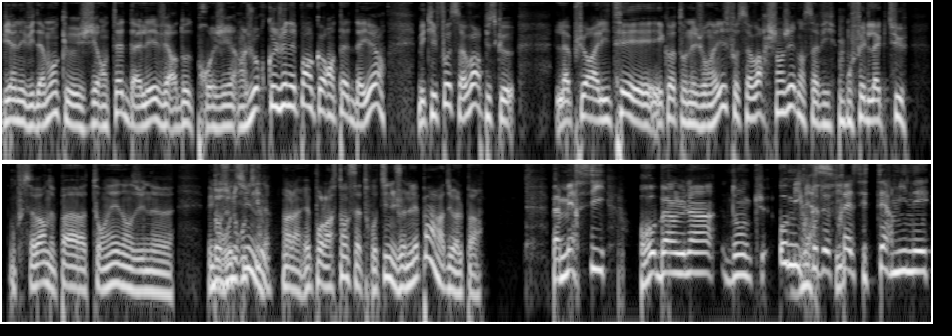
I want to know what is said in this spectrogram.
bien évidemment que j'ai en tête d'aller vers d'autres projets un jour, que je n'ai pas encore en tête d'ailleurs, mais qu'il faut savoir, puisque la pluralité, et quand on est journaliste, il faut savoir changer dans sa vie. On fait de l'actu, donc il faut savoir ne pas tourner dans une, Dans une routine. Voilà, et pour l'instant, cette routine, je ne l'ai pas Radio Alpa. Bah, merci Robin Hulin. Donc au micro Merci. de Fred, c'est terminé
